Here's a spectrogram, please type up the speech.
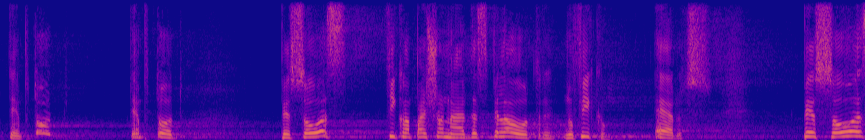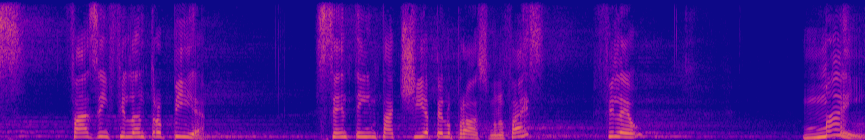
O tempo todo. O tempo todo. Pessoas ficam apaixonadas pela outra, não ficam? Eros. Pessoas fazem filantropia, sentem empatia pelo próximo, não faz? Fileu. Mãe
